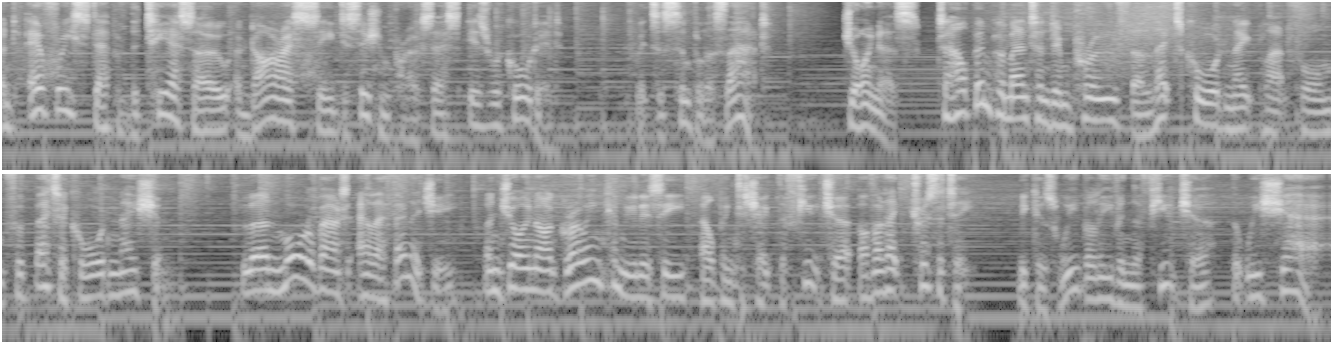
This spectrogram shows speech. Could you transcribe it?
And every step of the TSO and RSC decision process is recorded. It's as simple as that. Join us to help implement and improve the Let's Coordinate platform for better coordination. Learn more about LF Energy and join our growing community helping to shape the future of electricity because we believe in the future that we share.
